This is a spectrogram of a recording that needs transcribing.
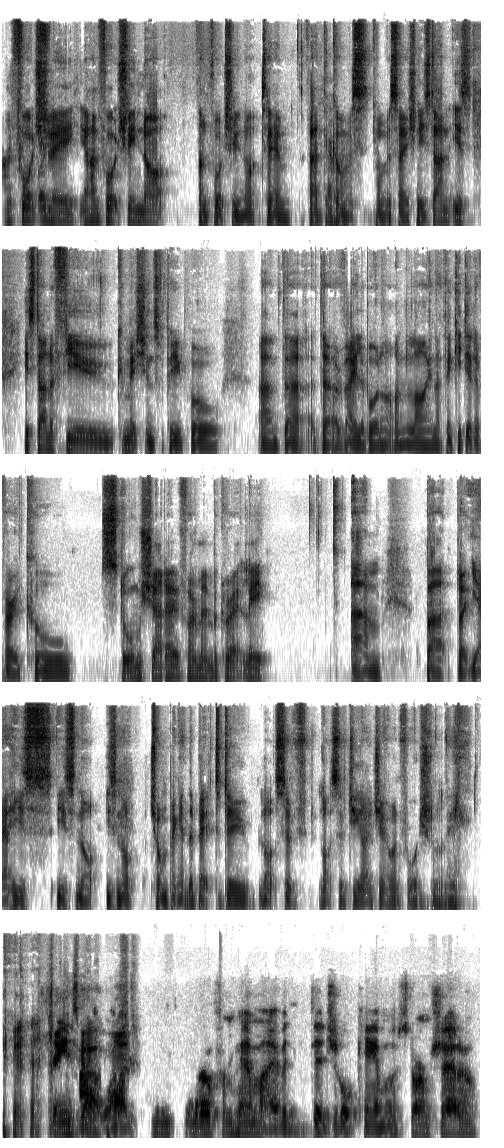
unfortunately, yeah, unfortunately not. Unfortunately not, Tim. I've had the Okay. convers- conversation. He's done. He's he's done a few commissions for people um, that that are available on, online. I think he did a very cool Storm Shadow, if I remember correctly. Um, but but yeah, he's he's not he's not chomping at the bit to do lots of lots of GI Joe, unfortunately. Shane's got one. Storm Shadow from him. I have a digital camo Storm Shadow.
